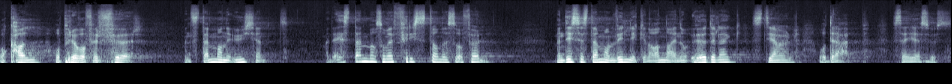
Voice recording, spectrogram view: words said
og kaller og prøver å forføre. Men stemmene er ukjent. Men det er stemmer som er fristende å følge. Men disse stemmene vil ikke noe annet enn å ødelegge, stjele og drepe, sier Jesus.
